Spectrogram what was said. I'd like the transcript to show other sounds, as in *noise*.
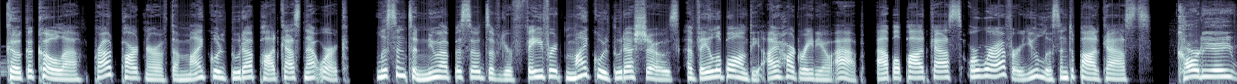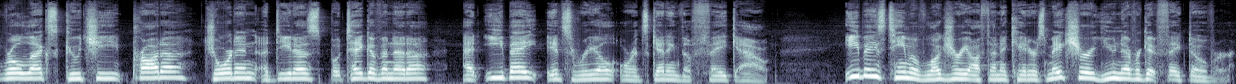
Coca Cola, proud partner of the My Cultura Podcast Network. Listen to new episodes of your favorite My Cultura shows available on the iHeartRadio app, Apple Podcasts, or wherever you listen to podcasts. Cartier, Rolex, Gucci, Prada, Jordan, Adidas, Bottega Veneta. At eBay, it's real or it's getting the fake out. eBay's team of luxury authenticators make sure you never get faked over.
